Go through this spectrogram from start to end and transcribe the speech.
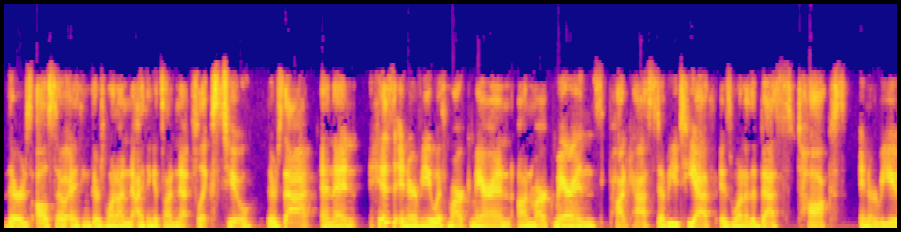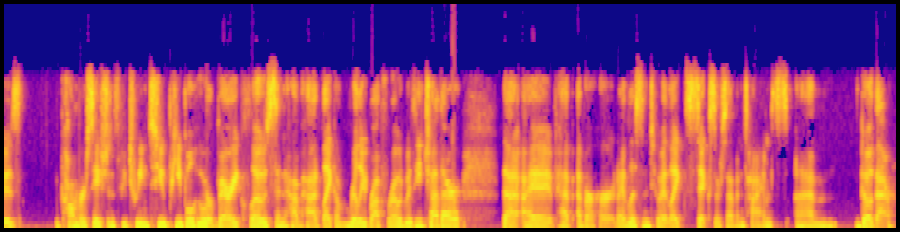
there's also, I think there's one on, I think it's on Netflix too. There's that. And then his interview with Marc Maron on Marc Maron's podcast, WTF, is one of the best talks, interviews, conversations between two people who are very close and have had like a really rough road with each other that I have ever heard. I've listened to it like six or seven times. Um, go there.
